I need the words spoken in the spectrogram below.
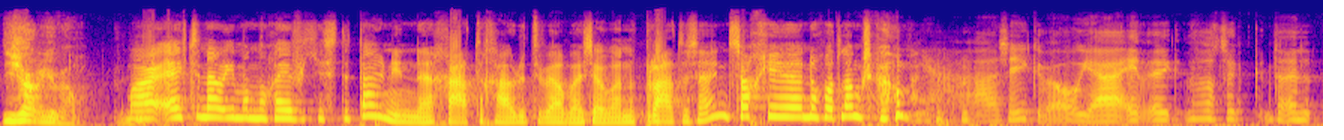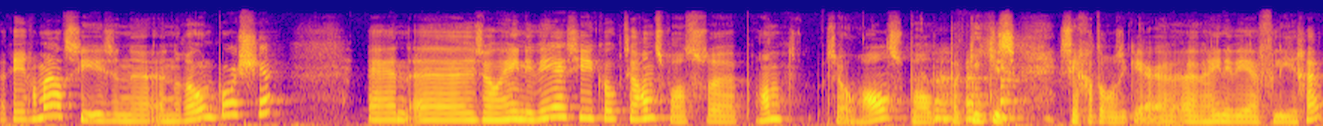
Die zag je wel. Maar heeft er nou iemand nog eventjes de tuin in de gaten gehouden terwijl wij zo aan het praten zijn? Zag je nog wat langskomen? Ja, zeker wel. Ja, wat ik de- regelmatig zie is een, eh, een roodbosje. En eh, zo heen en weer zie ik ook de handbals, eh, hand, zo halsbalpakketjes, ik zeg het al eens een keer, heen en weer vliegen.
